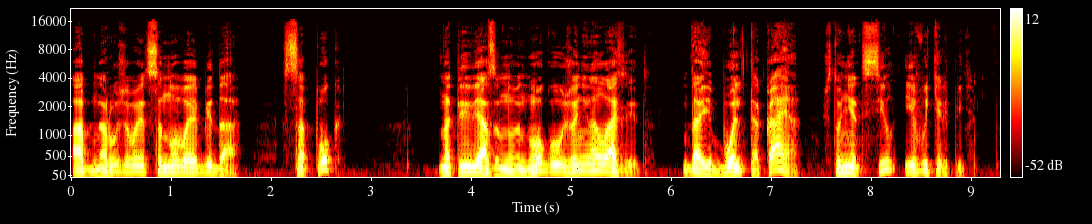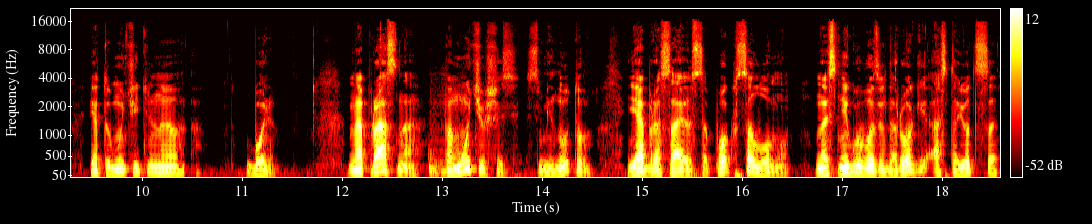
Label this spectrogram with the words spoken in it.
обнаруживается новая беда – Сапог на перевязанную ногу уже не налазит. Да и боль такая, что нет сил и вытерпеть эту мучительную боль. Напрасно, помучившись с минуту, я бросаю сапог в солому. На снегу возле дороги остается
